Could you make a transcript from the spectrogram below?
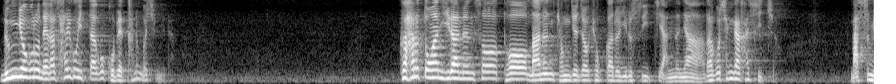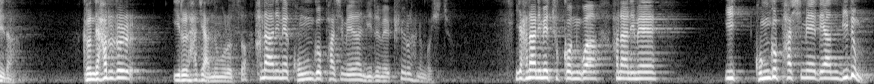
능력으로 내가 살고 있다고 고백하는 것입니다. 그 하루 동안 일하면서 더 많은 경제적 효과를 이룰 수 있지 않느냐라고 생각할 수 있죠. 맞습니다. 그런데 하루를 일을 하지 않음으로써 하나님의 공급하심에 대한 믿음의 표현을 하는 것이죠. 이 하나님의 주권과 하나님의 이 공급하심에 대한 믿음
